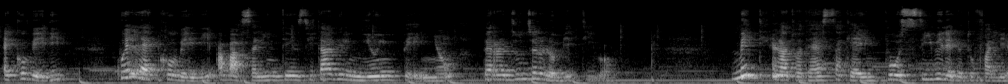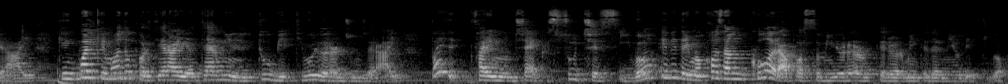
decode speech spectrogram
ecco vedi, quell'ecco vedi abbassa l'intensità del mio impegno per raggiungere l'obiettivo. Metti nella tua testa che è impossibile che tu fallirai, che in qualche modo porterai a termine il tuo obiettivo e lo raggiungerai. Poi faremo un check successivo e vedremo cosa ancora posso migliorare ulteriormente del mio obiettivo.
